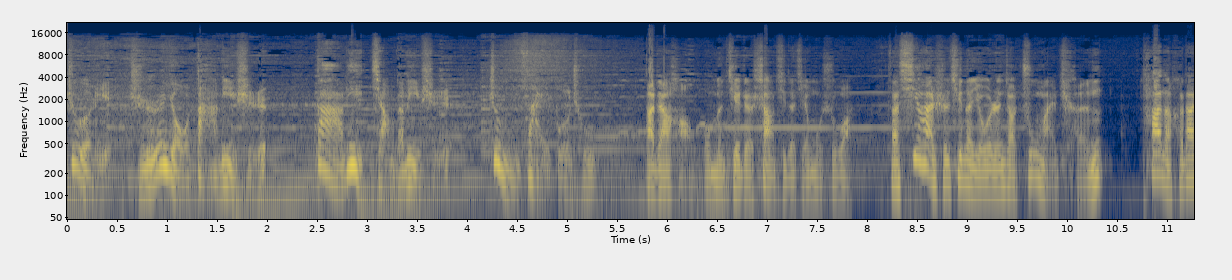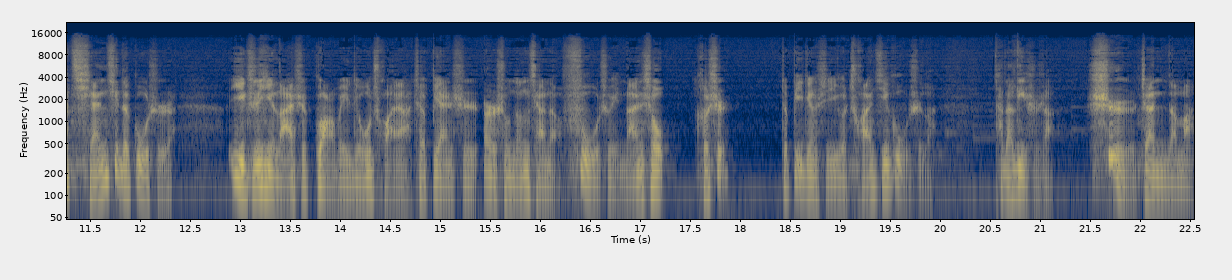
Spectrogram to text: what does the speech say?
这里只有大历史，大力讲的历史正在播出。大家好，我们接着上期的节目说啊，在西汉时期呢，有个人叫朱买臣，他呢和他前妻的故事，一直以来是广为流传啊，这便是耳熟能详的覆水难收。可是，这毕竟是一个传奇故事了，它在历史上是真的吗？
